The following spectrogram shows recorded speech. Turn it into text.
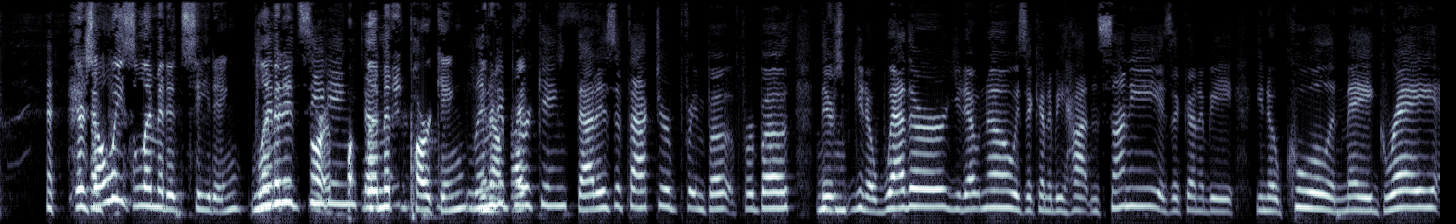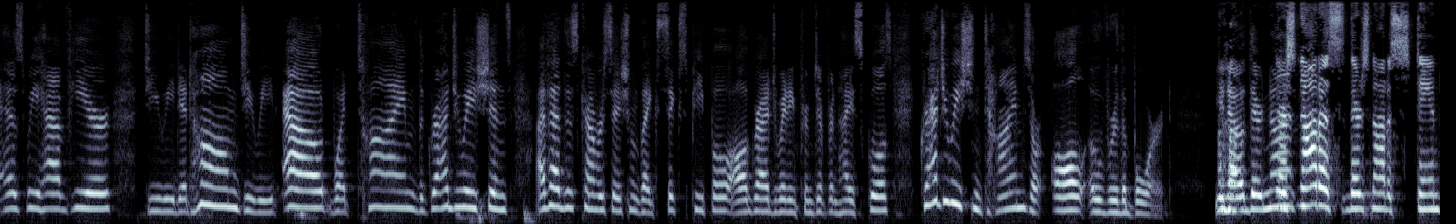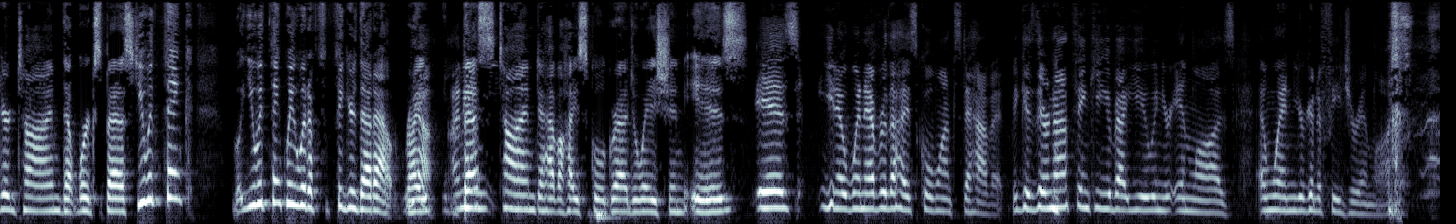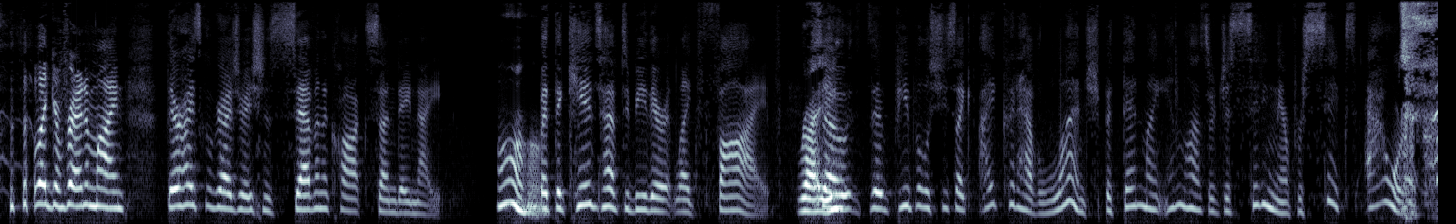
There's always limited seating, Limited par- seating, pa- that's- limited parking, you limited know, right? parking that is a factor for both for both. There's Mm-hmm. you know weather you don't know. Is it going to be hot and sunny? Is it going to be you know cool and may gray as we have here? Do you eat at home? Do you eat out? What time? The graduations. I've had this conversation with like six people all graduating from different high schools. Graduation times are all over the board you know they're not Uh-huh. There's not a there's not a standard time that works best. You would think you would think we would have figured that out, right? Yeah, I mean- best time to have a high school graduation is is you know whenever the high school wants to have it because they're not thinking about you and your in-laws and when you're going to feed your in-laws like a friend of mine their high school graduation is seven o'clock sunday night but the kids have to be there at like five Right. so the people she's like i could have lunch but then my in-laws are just sitting there for six hours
